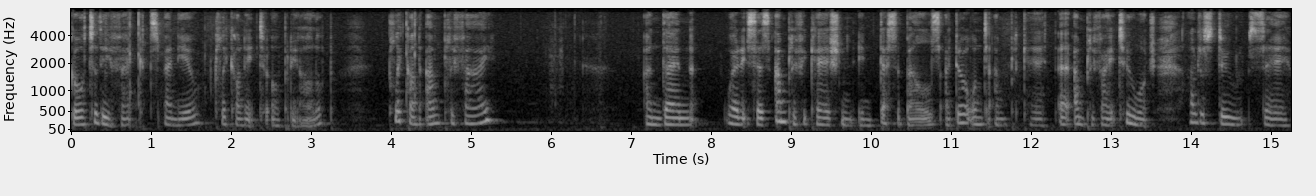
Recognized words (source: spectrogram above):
go to the effects menu, click on it to open it all up, click on amplify, and then where it says amplification in decibels, I don't want to uh, amplify it too much. I'll just do, say,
